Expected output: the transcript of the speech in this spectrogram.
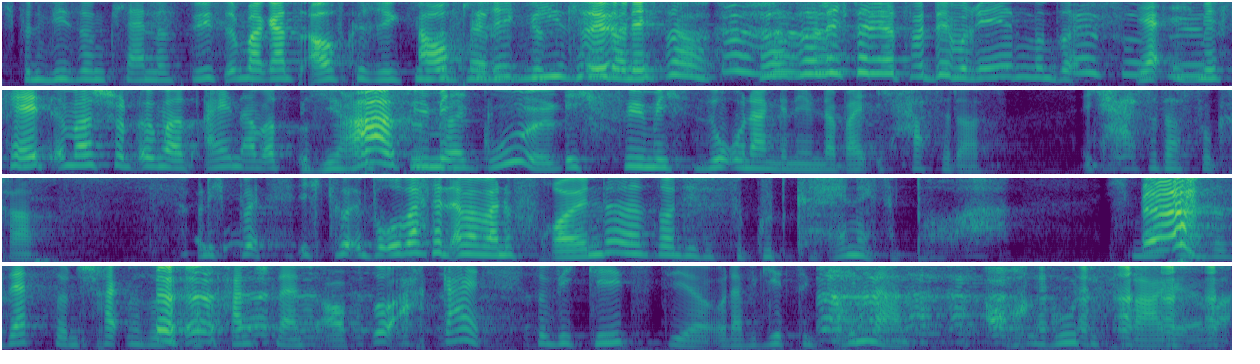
Ich bin wie so ein kleines. Sie ist immer ganz aufgeregt, wie aufgeregtes so ein Kind und ich so, was soll ich denn jetzt mit dem reden und so. so ja, ich, mir fällt immer schon irgendwas ein, aber es ist ja, ich fühle mich gut. Ich fühle mich so unangenehm dabei. Ich hasse das. Ich hasse das so krass. Und ich, ich beobachte dann immer meine Freunde, so, die das so gut können. Ich so, boah ich merke dann so Sätze und schreibe mir so ein paar Punchlines auf. So, ach geil, so wie geht's dir? Oder wie geht's den Kindern? Das ist auch eine gute Frage immer.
